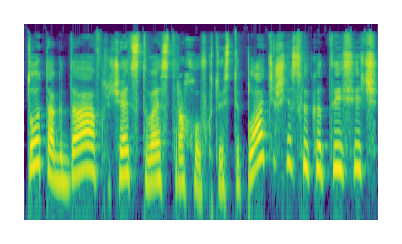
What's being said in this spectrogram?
то тогда включается твоя страховка. То есть ты платишь несколько тысяч,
